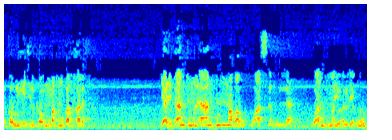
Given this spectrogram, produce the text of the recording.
لقوله تلك أمة قد خلت. يعني فأنتم الآن هم مضوا وأسلموا لله وأنتم أيها اليهود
